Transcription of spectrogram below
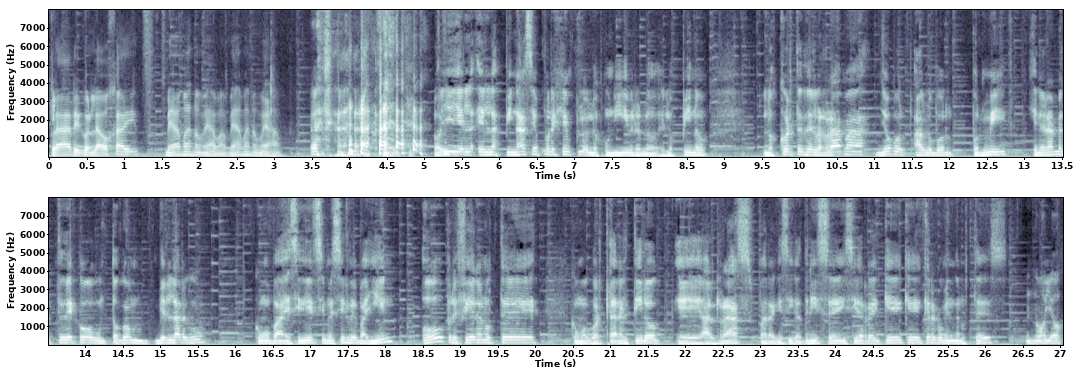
Claro, y con la hoja ahí. Me ama, no me ama, me ama, no me ama. Oye, y en, en las pináceas, por ejemplo, en los junibros, los, en los pinos, los cortes de la rama, yo por- hablo por, por mí, generalmente dejo un tocón bien largo como para decidir si me sirve para o prefieren ustedes como cortar el tiro eh, al ras para que cicatrice y cierre. ¿Qué, qué, qué recomiendan ustedes? No, yo,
